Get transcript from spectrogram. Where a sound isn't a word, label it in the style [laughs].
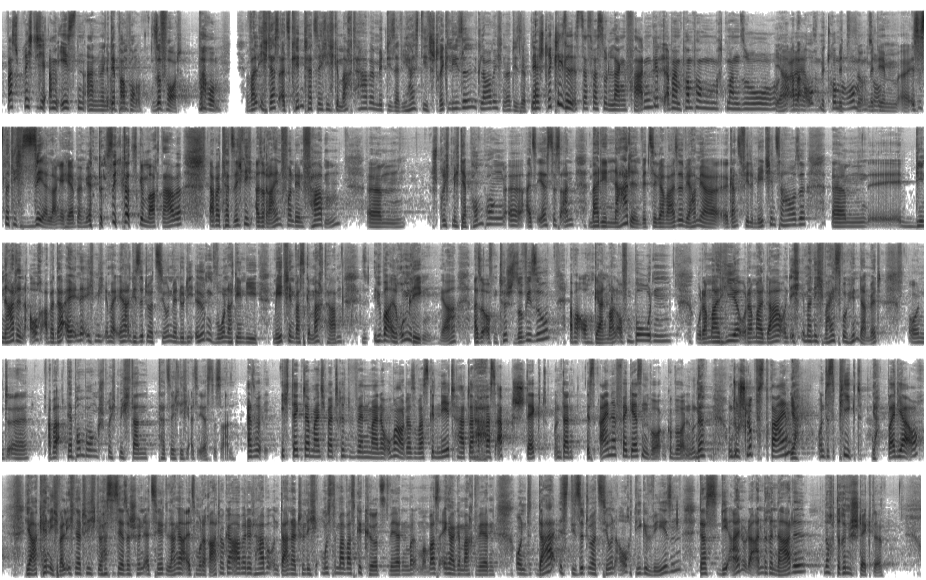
Was spricht dich am ehesten an? Wenn du Der Pompon, sofort. Warum? Weil ich das als Kind tatsächlich gemacht habe mit dieser, wie heißt die, Strickliesel, glaube ich, ne? Diese, Der Strickliesel ist das, was so einen langen Faden gibt, aber im Pompon macht man so ja, äh, aber auch mit, mit, drumherum so, und mit so. dem, äh, es ist natürlich sehr lange her bei mir, [laughs] dass ich das gemacht habe, aber tatsächlich, also rein von den Farben, ähm, spricht mich der Pompon äh, als erstes an. Bei den Nadeln, witzigerweise, wir haben ja äh, ganz viele Mädchen zu Hause, ähm, äh, die Nadeln auch, aber da erinnere ich mich immer eher an die Situation, wenn du die irgendwo, nachdem die Mädchen was gemacht haben, überall rumliegen. Ja? Also auf dem Tisch sowieso, aber auch gern mal auf dem Boden oder mal hier oder mal da und ich immer nicht weiß, wohin damit. Und äh, aber der Pompon spricht mich dann tatsächlich als erstes an. Also ich denke da manchmal drin, wenn meine Oma oder sowas genäht hat, da hat was abgesteckt und dann ist eine vergessen wo- geworden. Und, Ne? und du schlupfst rein Ja. und es piekt. Ja. Bei dir auch? Ja, kenne ich, weil ich natürlich, du hast es ja so schön erzählt, lange als Moderator gearbeitet habe und da natürlich musste mal was gekürzt werden, was enger gemacht werden. Und da ist die Situation auch die gewesen, dass die ein oder andere Nadel noch drin steckte.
